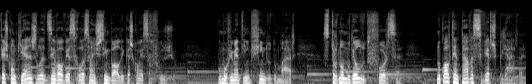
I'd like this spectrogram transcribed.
fez com que Ângela desenvolvesse relações simbólicas com esse refúgio. O movimento infindo do mar se tornou modelo de força, no qual tentava se ver espelhada.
